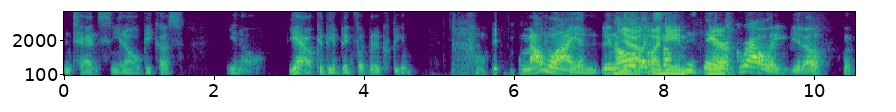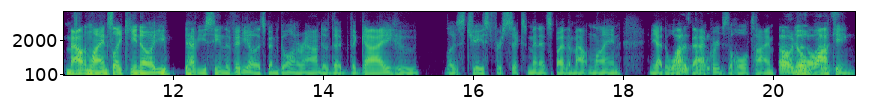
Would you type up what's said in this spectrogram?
intense, you know, because you know, yeah, it could be a Bigfoot, but it could be a, a mountain lion, you know, yeah, like I mean, there growling, you know. Mountain lions, like you know, you have you seen the video that's been going around of the the guy who was chased for six minutes by the mountain lion and he had to walk backwards the whole time. Oh no, no walking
